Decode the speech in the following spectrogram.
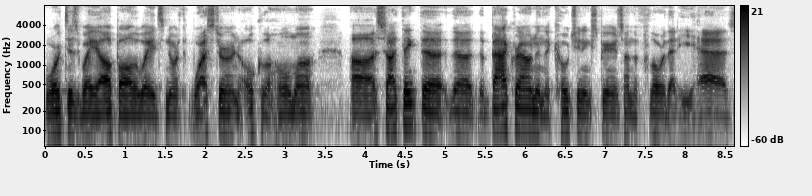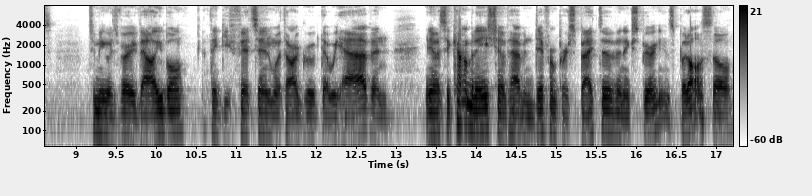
worked his way up all the way to Northwestern, Oklahoma. Uh, so I think the, the the background and the coaching experience on the floor that he has to me was very valuable. I think he fits in with our group that we have, and you know, it's a combination of having different perspective and experience, but also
